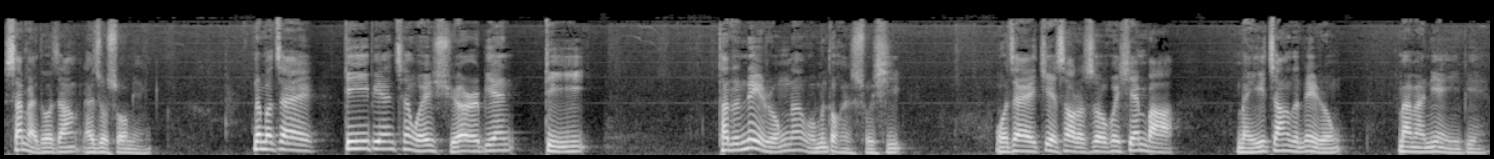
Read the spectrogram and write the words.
三百多章来做说明。那么在第一编称为学而编第一，它的内容呢，我们都很熟悉。我在介绍的时候会先把每一章的内容慢慢念一遍，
